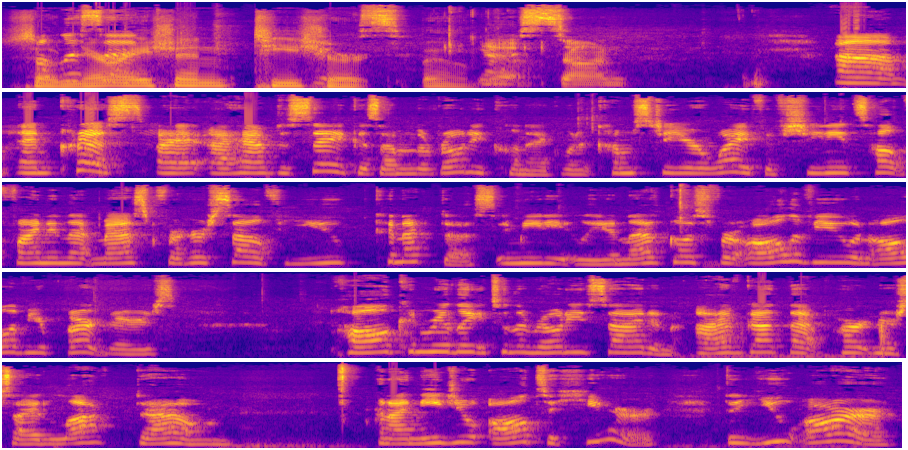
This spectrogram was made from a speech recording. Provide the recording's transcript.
So But listen- narration t-shirt Yes. boom yes. Done. Um, and Chris, I, I have to say, because I'm the roadie clinic, when it comes to your wife, if she needs help finding that mask for herself, you connect us immediately. And that goes for all of you and all of your partners. Paul can relate to the roadie side, and I've got that partner side locked down. And I need you all to hear that you are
